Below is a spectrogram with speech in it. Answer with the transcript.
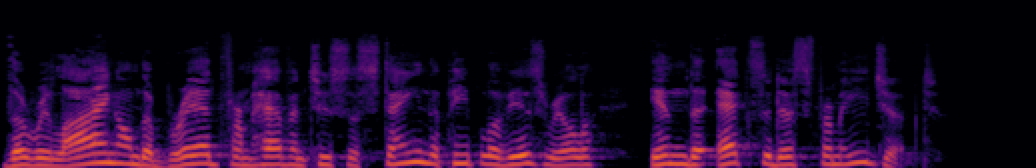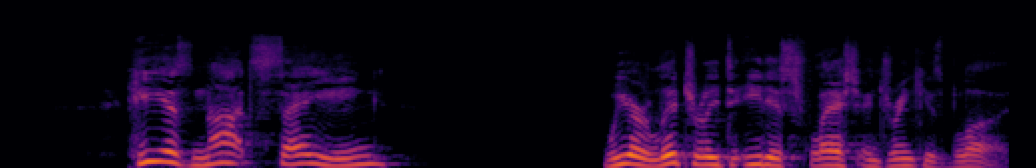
The relying on the bread from heaven to sustain the people of Israel in the exodus from Egypt. He is not saying we are literally to eat his flesh and drink his blood.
